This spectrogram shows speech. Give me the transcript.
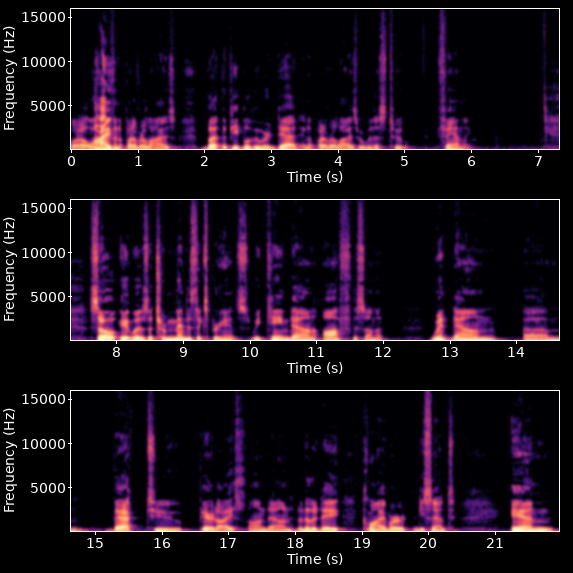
are alive in a part of our lives, but the people who were dead in a part of our lives were with us too family. So it was a tremendous experience. We came down off the summit, went down um, back to paradise, on down, another day climb or descent. And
